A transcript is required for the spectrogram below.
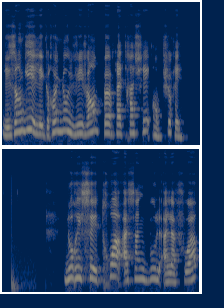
Les anguilles et les grenouilles vivantes peuvent être hachées en purée. Nourrissez 3 à 5 boules à la fois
